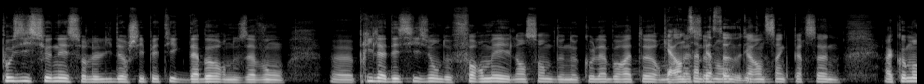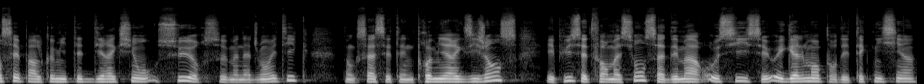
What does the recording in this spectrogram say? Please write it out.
positionné sur le leadership éthique, d'abord, nous avons euh, pris la décision de former l'ensemble de nos collaborateurs, 45 personnes, 45 personnes, à commencer par le comité de direction sur ce management éthique. Donc ça, c'était une première exigence. Et puis cette formation, ça démarre aussi, c'est également pour des techniciens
